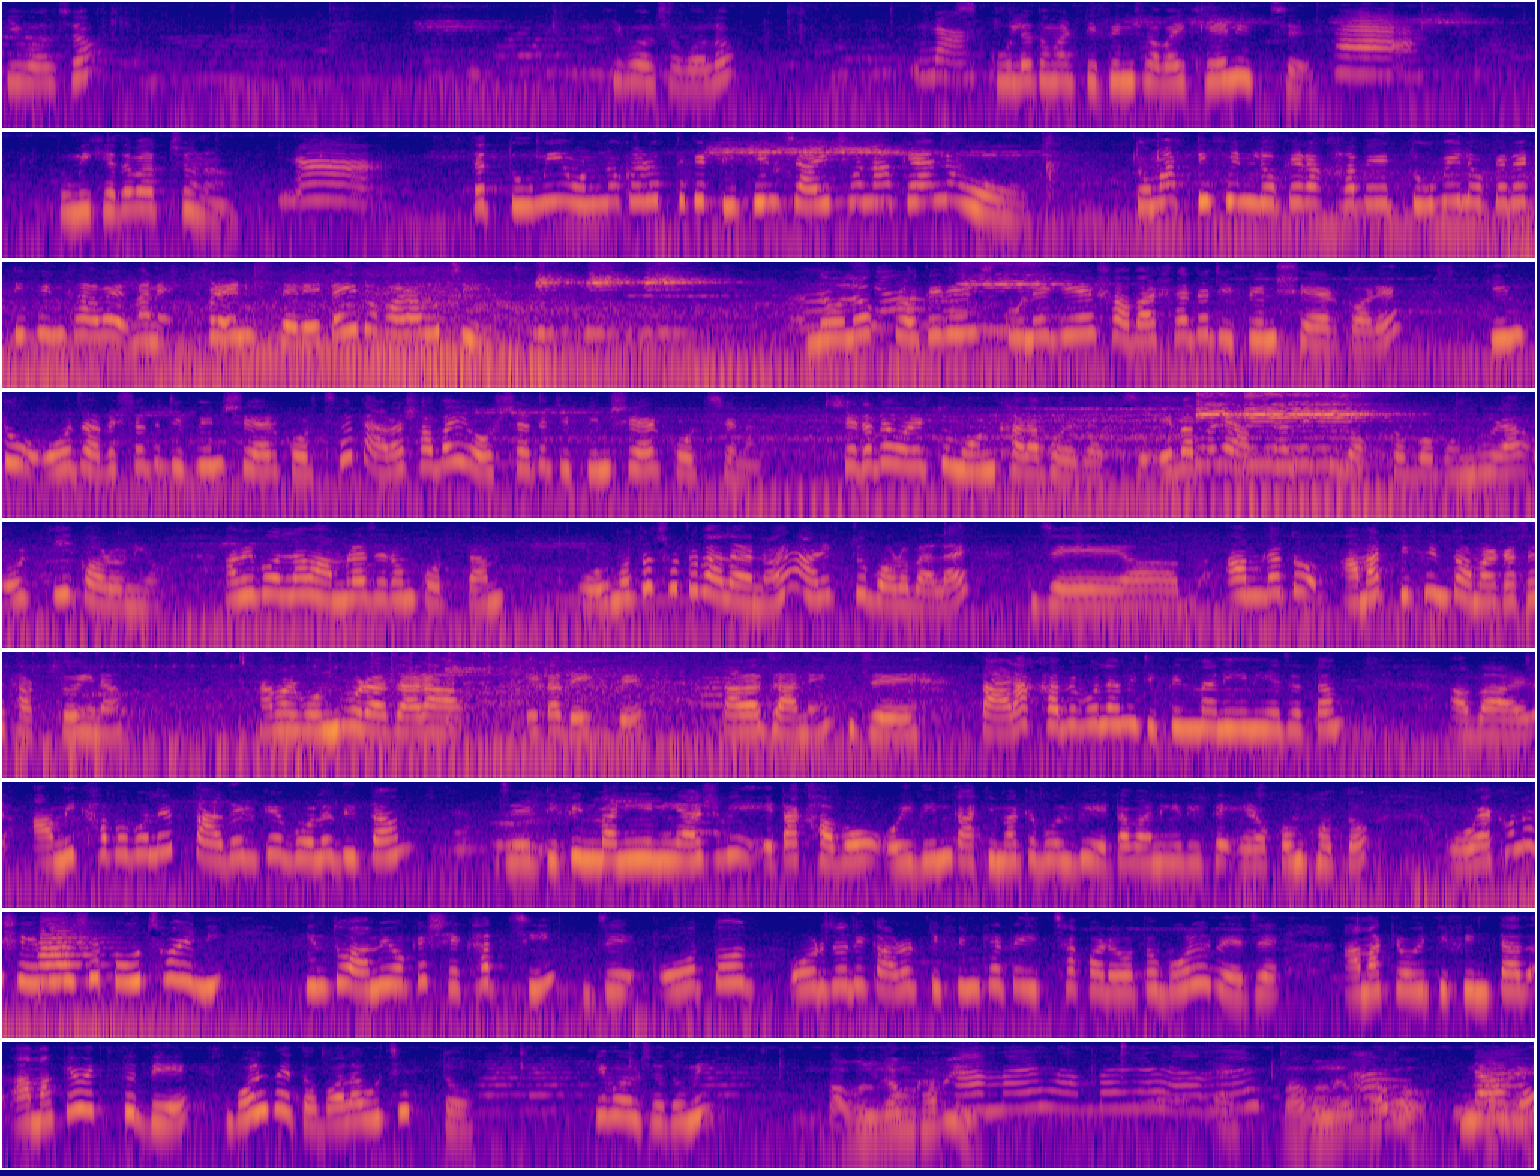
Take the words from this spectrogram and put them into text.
কি বলছো? কি বলছো বলো? স্কুলে তোমার টিফিন সবাই খেয়ে নিচ্ছে? হ্যাঁ। তুমি খেতে পারছ না? না। তা তুমি অন্য কারোর থেকে টিফিন চাইছো না কেন? তোমার টিফিন লোকেরা খাবে তুমি লোকেদের টিফিন খাবে মানে ফ্রেন্ডসদের এটাই তো করা উচিত। নোলক প্রতিদিন স্কুলে গিয়ে সবার সাথে টিফিন শেয়ার করে কিন্তু ও যাদের সাথে টিফিন শেয়ার করছে তারা সবাই ওর সাথে টিফিন শেয়ার করছে না। সেটাতে ওর একটু মন খারাপ হয়ে যাচ্ছে। এ ব্যাপারে আপনাদের কি বক্তব্য বন্ধুরা? ওর কি করণীয়? আমি বললাম, আমরা যেরকম করতাম, ওর মতো ছোটোবেলায় নয় আর একটু বড়োবেলায় যে আমরা তো, আমার টিফিন তো আমার কাছে থাকতোই না। আমার বন্ধুরা যারা এটা দেখবে, তারা জানে যে, তারা খাবে বলে আমি টিফিন বানিয়ে নিয়ে যেতাম। আবার আমি খাব বলে তাদেরকে বলে দিতাম যে, টিফিন বানিয়ে নিয়ে আসবি, এটা খাব, ওই দিন কাকিমাকে বলবি, এটা বানিয়ে দিতে। এরকম হতো। ও এখনও সেই বয়সে পৌঁছয়নি। কিন্তু আমি ওকে শেখাচ্ছি যে ও তো ওর যদি কারোর টিফিন খেতে ইচ্ছা করে ও তো বলবে যে আমাকে ওই টিফিনটা আমাকেও একটু দে বলবে তো বলা উচিত তো। কি বলছো তুমি? বাবুল গাম খাবি? বাবুল গাম খাব? না গো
